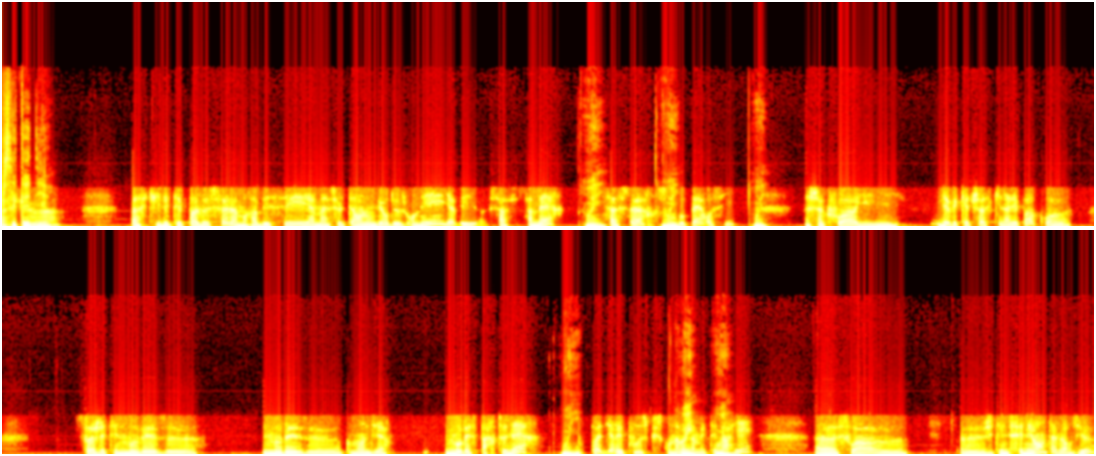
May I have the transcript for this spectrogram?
C'est-à-dire Parce qu'il n'était pas le seul à me rabaisser et à m'insulter en longueur de journée. Il y avait euh, sa, sa mère, Oui. sa sœur, son Oui. beau-père aussi. Oui. À chaque fois, il, il y avait quelque chose qui n'allait pas quoi. Soit j'étais une mauvaise, euh, une mauvaise, euh, comment dire, une mauvaise partenaire Oui. pas dire épouse puisqu'on n'avait jamais été mariés, Euh, soit euh, euh, j'étais une fainéante à leurs yeux,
